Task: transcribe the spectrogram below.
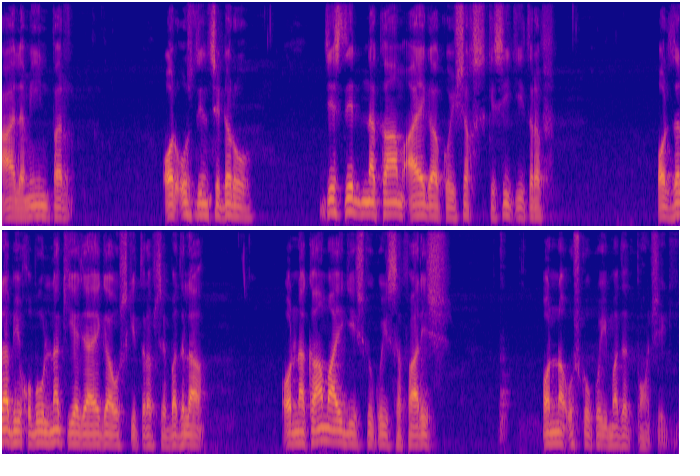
عالمین پر۔ اور اس دن سے ڈرو، جس دن ناکام آئے گا کوئی شخص کسی کی طرف۔ اور ذرا بھی قبول نہ کیا جائے گا اس کی طرف سے بدلہ اور ناکام آئے گی اس کو کوئی سفارش اور نہ اس کو کوئی مدد پہنچے گی۔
